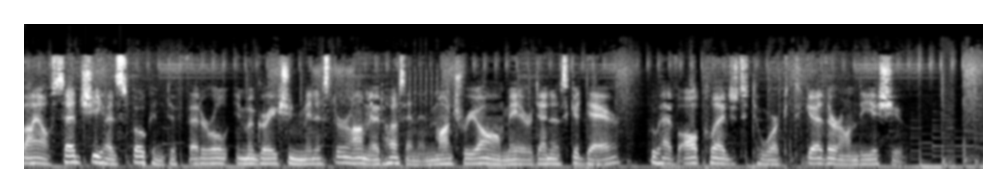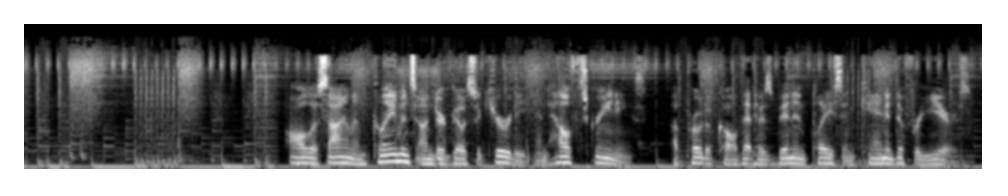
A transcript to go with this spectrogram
Weil said she has spoken to Federal Immigration Minister Ahmed Hussen and Montreal Mayor Denis Coderre, who have all pledged to work together on the issue. All asylum claimants undergo security and health screenings, a protocol that has been in place in Canada for years.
